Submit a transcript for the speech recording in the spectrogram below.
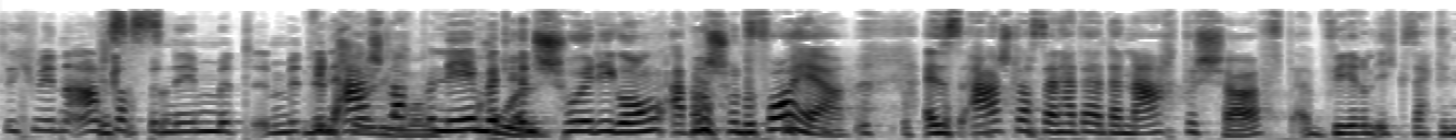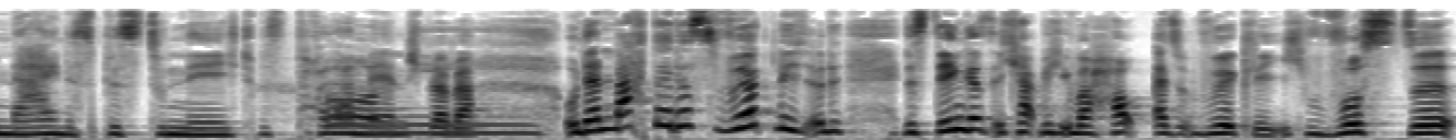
Sich wie ein Arschloch ist, benehmen mit, mit Wie ein Arschloch benehmen cool. mit Entschuldigung, aber schon vorher. Also das Arschloch, dann hat er danach geschafft, während ich gesagt habe, nein, das bist du nicht, du bist ein toller oh, Mensch, bla bla. Und dann macht er das wirklich. Und das Ding ist, ich habe mich überhaupt, also wirklich, ich wusste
